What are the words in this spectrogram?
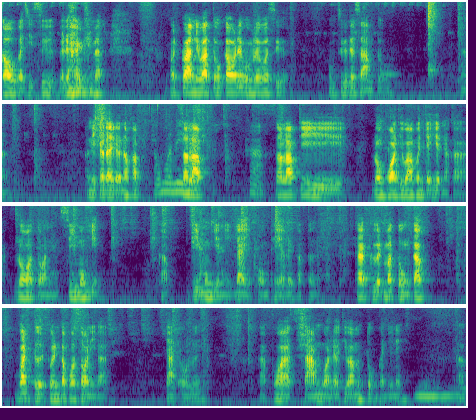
เก่าก็สิซื้อก็เลยว่าจังนั้นงวดก่อนนี่ว่าตัวเก่าได้ผมเลยบ่ซื้อผมซื้อแต่สามตัวอ่าอันนี้ก็ได้แล้วเนาะครับเอาวันนี้สำหรับค่ะสำหรับที่หลวงพ่อที่ว่าเพิ่นจะเฮ็ดนะก็รอตอน4โมงเย็น ครับ4โมงเย็นนี่ได้ของแท้เลยครับตัวนั้นถ้าเกิดมาตรงกับวันเกิดเพิ่นกับพ่อสอนี่ก็จัดเอาเลย ครับ เพราะว่าสามงวดแล้วที่ว่ามันตรงกันอยู่ในอืมครับ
